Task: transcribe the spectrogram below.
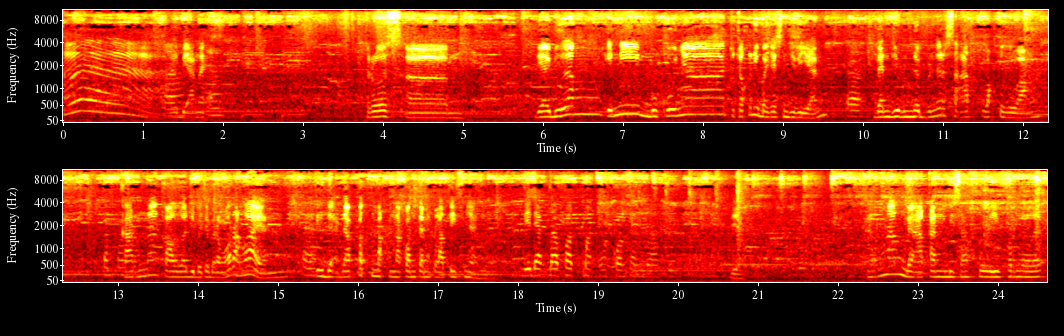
ah, lebih aneh. Terus em, dia bilang ini bukunya cocoknya dibaca sendirian Eh, dan di bener-bener saat waktu luang karena kalau dibaca bareng orang lain tidak dapat makna kontemplatifnya gitu. Tidak dapat makna kontemplatif. Dia. Karena nggak akan bisa fully vulner-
